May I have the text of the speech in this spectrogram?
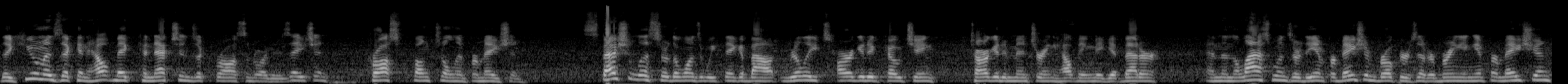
The humans that can help make connections across an organization, cross functional information. Specialists are the ones that we think about really targeted coaching, targeted mentoring, helping me get better. And then the last ones are the information brokers that are bringing information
